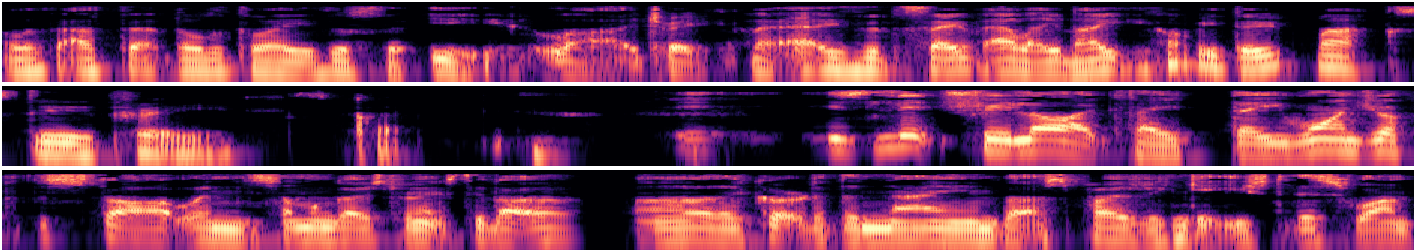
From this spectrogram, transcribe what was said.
I love that. I love the way he just said Eli Drake. And He's the same LA Knight. You can't be dude. Max Dupree. It's quite. It, it's literally like they, they wind you up at the start when someone goes to an NXT like, oh, they've got rid of the name, but I suppose we can get used to this one.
